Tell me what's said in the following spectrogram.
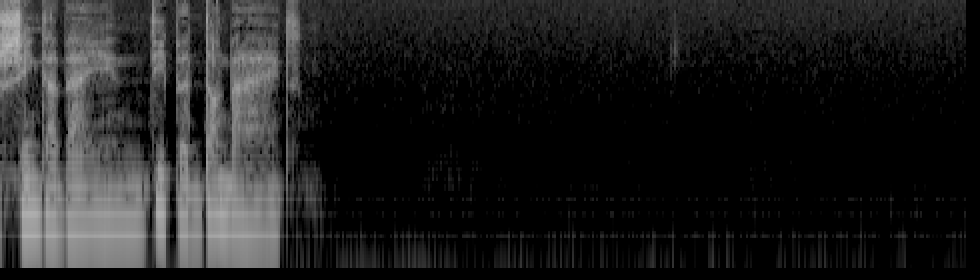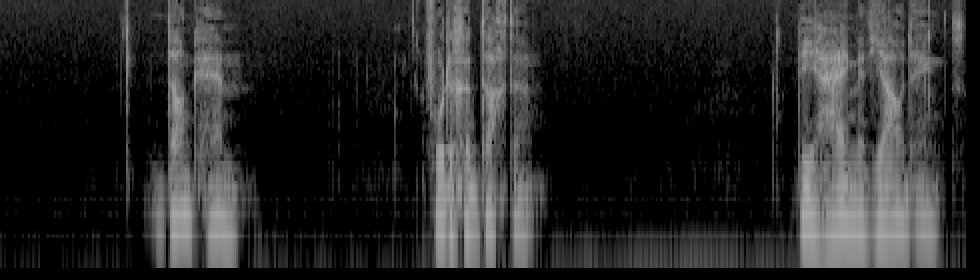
Verzink daarbij in diepe dankbaarheid. Dank Hem voor de gedachten die Hij met jou denkt.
